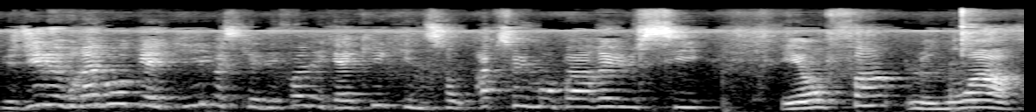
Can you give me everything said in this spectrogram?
Je dis le vrai beau kaki parce qu'il y a des fois des kakis qui ne sont absolument pas réussis. Et enfin, le noir.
